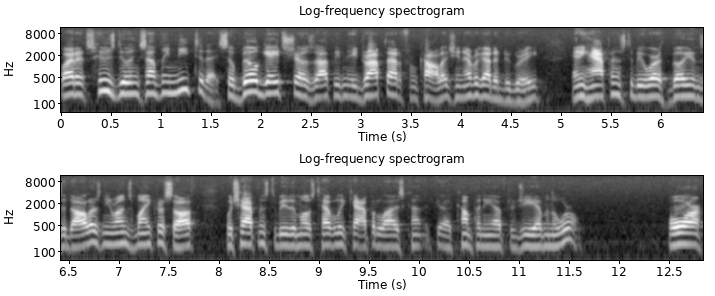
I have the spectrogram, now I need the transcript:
but it's who's doing something neat today. So Bill Gates shows up, he, he dropped out from college, he never got a degree, and he happens to be worth billions of dollars, and he runs Microsoft, which happens to be the most heavily capitalized co uh, company after GM in the world. Or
